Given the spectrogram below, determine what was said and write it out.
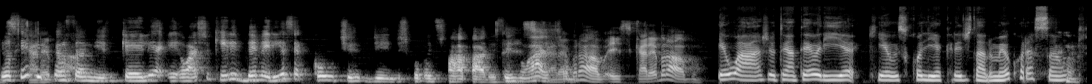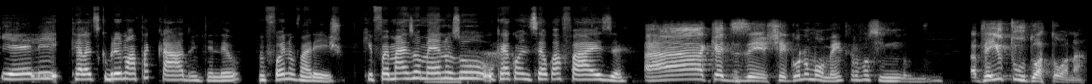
Eu Esse sempre é fico pensando brabo. nisso, porque ele, eu acho que ele deveria ser coach de desculpas esfarrapadas. Vocês não Esse cara é acham? brabo. Esse cara é brabo. Eu acho, eu tenho a teoria que eu escolhi acreditar no meu coração que ele, que ela descobriu no atacado, entendeu? Não foi no varejo. Que foi mais ou menos o, o que aconteceu com a Pfizer. Ah, quer dizer, chegou no momento que ela falou assim: veio tudo à tona.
